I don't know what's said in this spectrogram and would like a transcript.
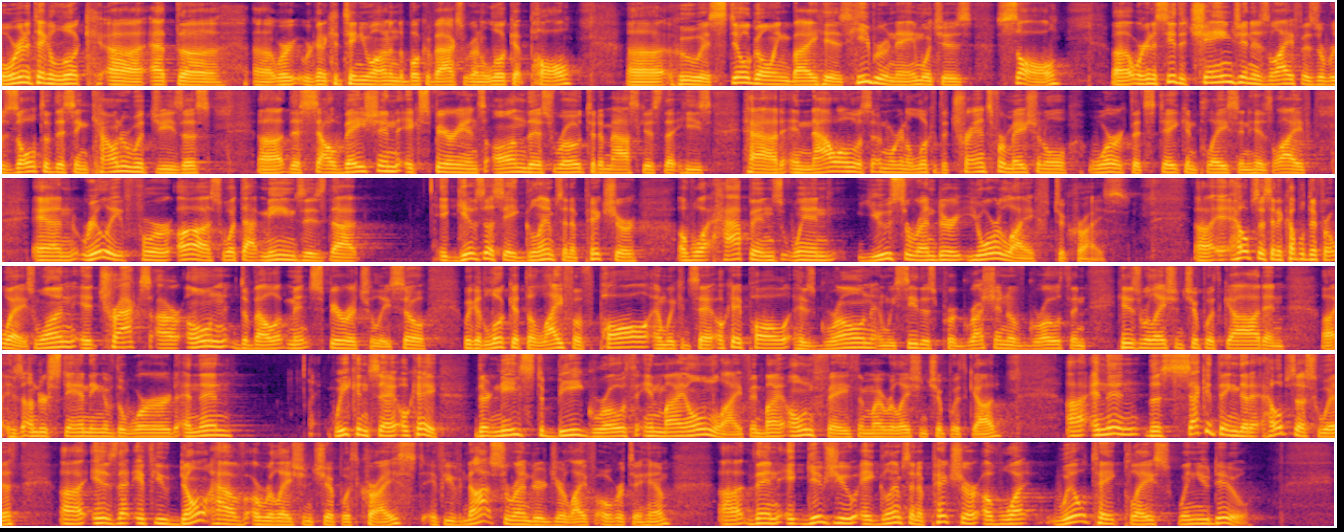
Well, we're going to take a look uh, at the, uh, we're, we're going to continue on in the book of Acts. We're going to look at Paul, uh, who is still going by his Hebrew name, which is Saul. Uh, we're going to see the change in his life as a result of this encounter with Jesus, uh, this salvation experience on this road to Damascus that he's had. And now all of a sudden, we're going to look at the transformational work that's taken place in his life. And really, for us, what that means is that it gives us a glimpse and a picture of what happens when you surrender your life to Christ. Uh, it helps us in a couple different ways. One, it tracks our own development spiritually. So we could look at the life of Paul and we can say, okay, Paul has grown, and we see this progression of growth in his relationship with God and uh, his understanding of the word. And then we can say, okay, there needs to be growth in my own life, in my own faith, in my relationship with God. Uh, and then the second thing that it helps us with uh, is that if you don't have a relationship with Christ, if you've not surrendered your life over to Him, uh, then it gives you a glimpse and a picture of what will take place when you do.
